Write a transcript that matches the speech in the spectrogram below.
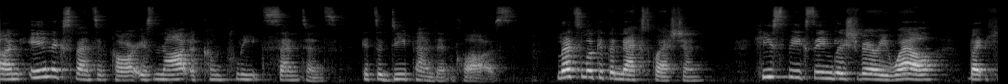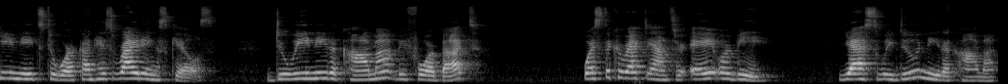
An inexpensive car is not a complete sentence. It's a dependent clause. Let's look at the next question. He speaks English very well, but he needs to work on his writing skills. Do we need a comma before but? What's the correct answer, A or B? Yes, we do need a comma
